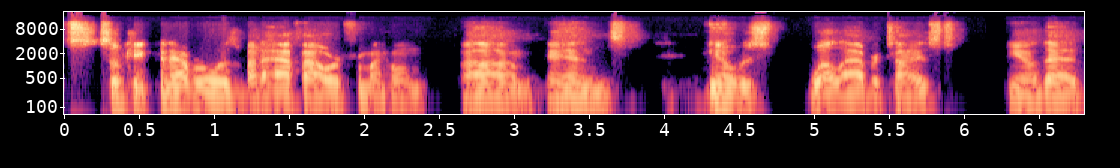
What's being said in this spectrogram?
So cape canaveral was about a half hour from my home um, and you know it was well advertised you know that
